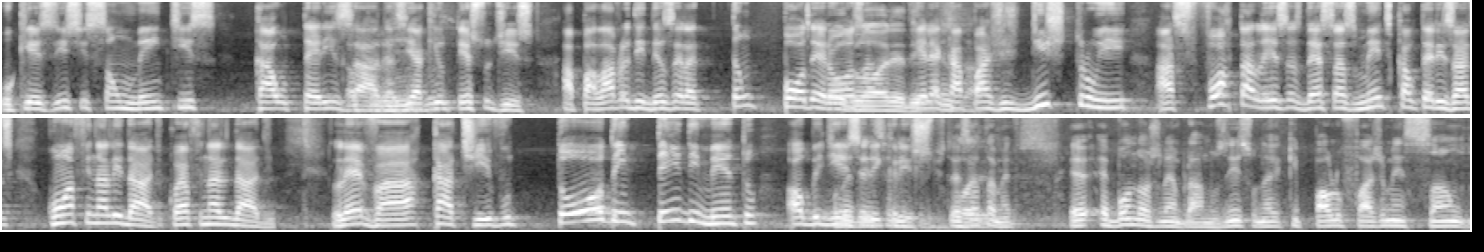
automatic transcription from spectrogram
O que existe são mentes cauterizadas. E aqui o texto diz: a palavra de Deus ela é tão poderosa Oh, que ele é capaz de destruir as fortalezas dessas mentes cauterizadas com a finalidade. Qual é a finalidade? Levar cativo todo entendimento à obediência, de Cristo. Exatamente. É, é bom nós lembrarmos isso, né? Que Paulo faz menção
